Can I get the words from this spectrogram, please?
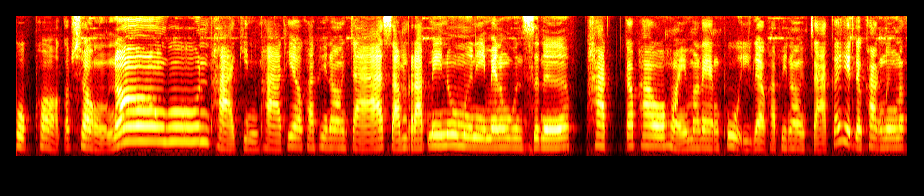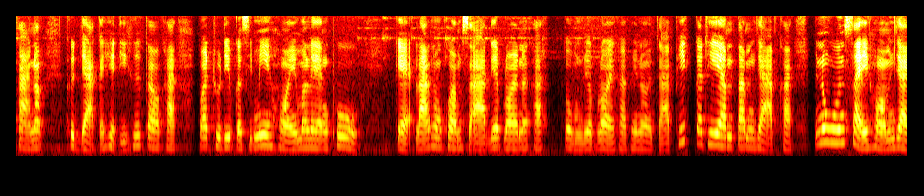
พบพอกับช่องน้องวุ้นพากินพาเที่ยวค่ะพี่น้องจ๋าสำหรับเมนูมือนี้แม่น้องวุ้นเสนอผัด กะเพราหอยแมลงภู่อีกแล้วค่ะพี่น้องจ๋าก็เห็ดแล้วครั้งหนึงนะคะเนาะคืออยากก็เห็ดอีกคือเก่าค่ะ วัตถุดิบก็สิมีหอยแมลงภู่แกะล้างทำความสะอาดเรียบร้อยนะคะต้มเรียบร้อยค่ะพี่น้องจ๋าพริกกระเทียมตำหยาบค่ะแม่น้องวุ้นใส่หอมใหญ่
